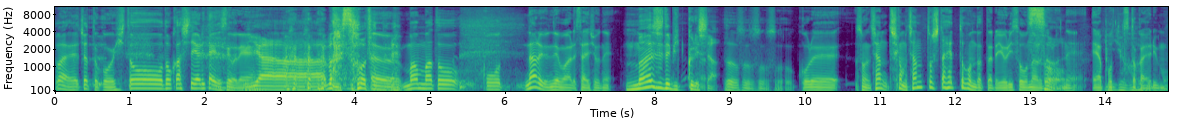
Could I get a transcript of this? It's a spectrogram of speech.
まあねちょっとこう人を脅かしてやりたいですよね。いやー まあそうだね、うん、まんまとこうなるよねでもあれ最初ね。マジでびっくりした。そうそうそうそう。これそうちゃんしかもちゃんとしたヘッドホンだったらよりそうなるだろうね。AirPods とかよりも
